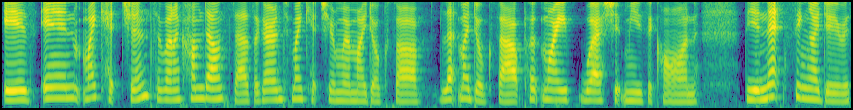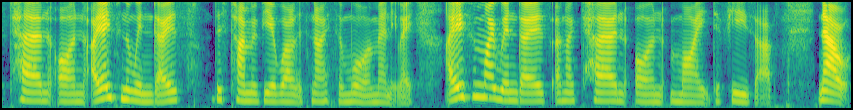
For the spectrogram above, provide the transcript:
is in my kitchen. So when I come downstairs, I go into my kitchen where my dogs are, let my dogs out, put my worship music on. The next thing I do is turn on, I open the windows this time of year while it's nice and warm anyway. I open my windows and I turn on my diffuser. Now,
